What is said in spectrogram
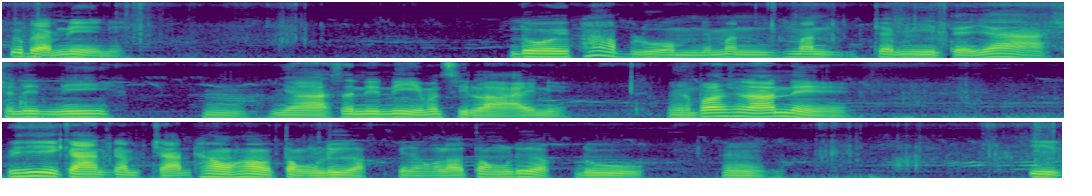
คือแบบนี้นี่ โดยภาพรวมเนี่ยมันมันจะมีแต่หญ้าชนิดนี้ อืมหญ้าชนิดนี้มันสิหลายนี่เออเพราะฉะนั้นนี่วิธีการกำจัดเฮาเฮาต้องเลือกพี่น้องเราต้องเลือกดูอออีก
